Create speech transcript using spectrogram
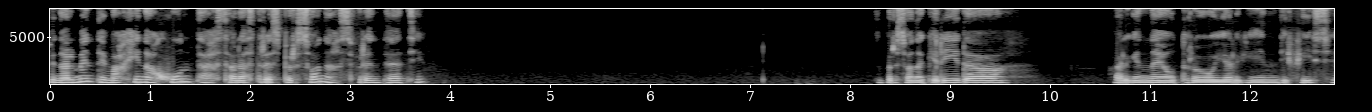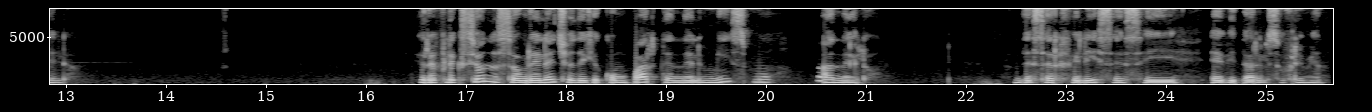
Finalmente imagina juntas a las tres personas frente a ti. Tu persona querida, alguien neutro y alguien difícil. y reflexiona sobre el hecho de que comparten el mismo anhelo de ser felices y evitar el sufrimiento.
